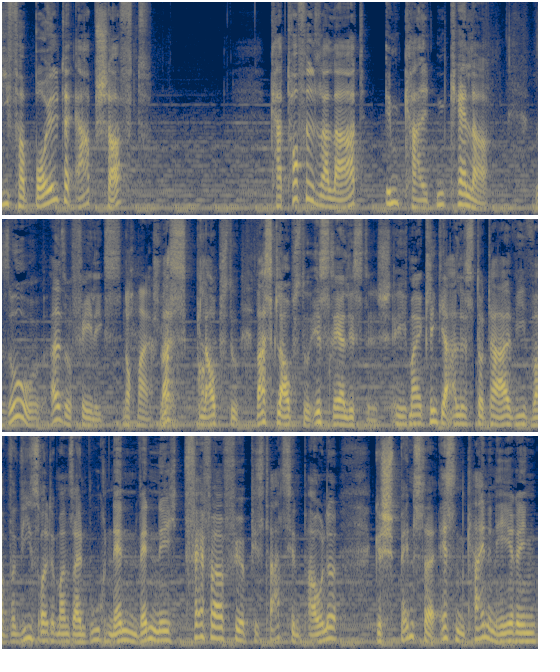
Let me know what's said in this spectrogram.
die verbeulte Erbschaft, Kartoffelsalat im kalten Keller. So, also Felix. Nochmal. Was glaubst du? Was glaubst du? Ist realistisch? Ich meine, klingt ja alles total. Wie, wie sollte man sein Buch nennen, wenn nicht Pfeffer für Pistazienpaule, Gespenster essen keinen Hering,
